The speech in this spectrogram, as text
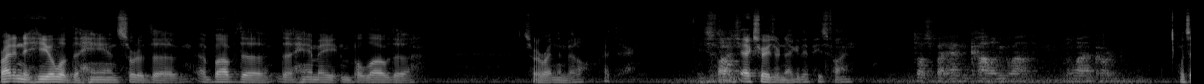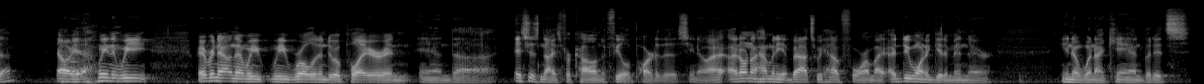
Right in the heel of the hand, sort of the above the the hamate and below the sort of right in the middle, right there. He's fine. X-rays are negative. He's fine. You talked about having Colin go out in the wild card. What's that? Oh yeah, we we every now and then we, we roll it into a player, and and uh, it's just nice for Colin to feel a part of this. You know, I, I don't know how many at bats we have for him. I, I do want to get him in there, you know, when I can, but it's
